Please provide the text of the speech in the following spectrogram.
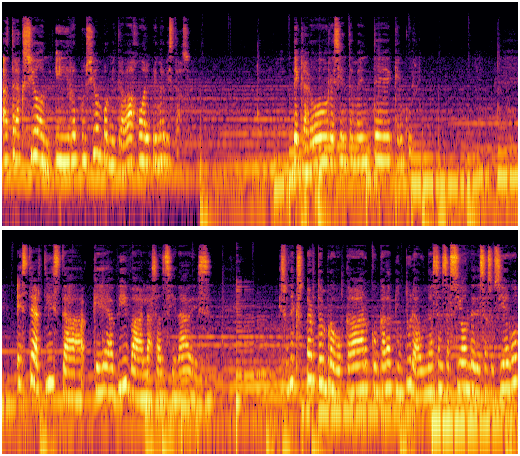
atracción y repulsión por mi trabajo al primer vistazo. Declaró recientemente Ken Curry. Este artista que aviva las ansiedades es un experto en provocar con cada pintura una sensación de desasosiego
